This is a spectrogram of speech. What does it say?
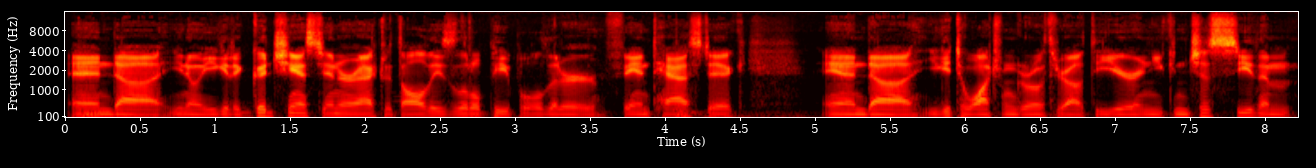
and uh, you know you get a good chance to interact with all these little people that are fantastic and uh, you get to watch them grow throughout the year and you can just see them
